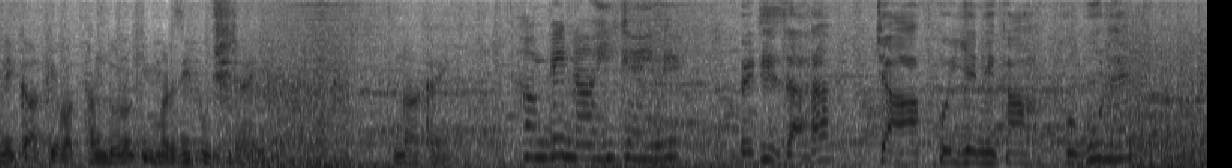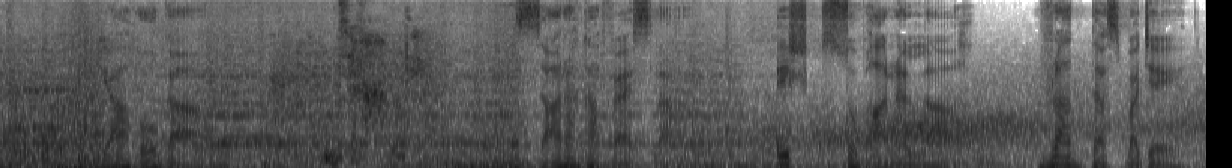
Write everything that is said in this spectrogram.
निकाह के वक्त हम दोनों की मर्ज़ी पूछी जाएगी। ना कहेंगे। हम भी ना ही कहेंगे। बेटी जारा क्या आपको ये निकाह कबूल है? क्या होगा? जवाब दे। जारा का फैसला। इश्क सुबह अल्लाह। रात दस बजे।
